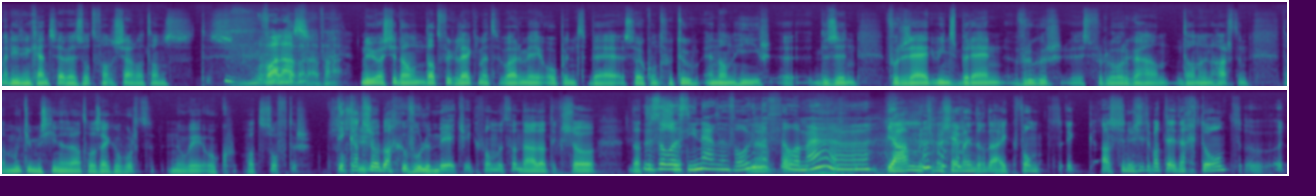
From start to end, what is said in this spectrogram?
Maar hier in Gent zijn wij zot van charlatans. Dus voilà, voilà, voilà. Nu, als je dan dat vergelijkt met waarmee opent bij Zo komt goed toe, en dan hier uh, de zin voor zij wiens brein vroeger is verloren gegaan dan hun harten, dan moet je misschien inderdaad wel zeggen, wordt Noé ook wat softer. Ik had zo dat gevoel een beetje. Ik vond het vandaar dat ik zo... Dat We zullen zo... zien naar zijn volgende ja. film, hè? Uh... Ja, moet je misschien, maar inderdaad. Ik vond, ik, als je nu ziet wat hij daar toont, het,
